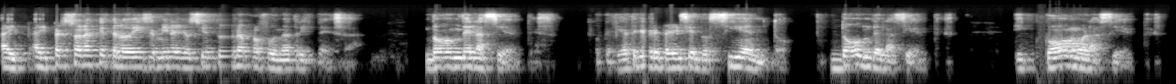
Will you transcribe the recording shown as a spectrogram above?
Hay, hay personas que te lo dicen, mira, yo siento una profunda tristeza. ¿Dónde la sientes? Porque fíjate que te está diciendo siento, ¿dónde la sientes? ¿Y cómo la sientes?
